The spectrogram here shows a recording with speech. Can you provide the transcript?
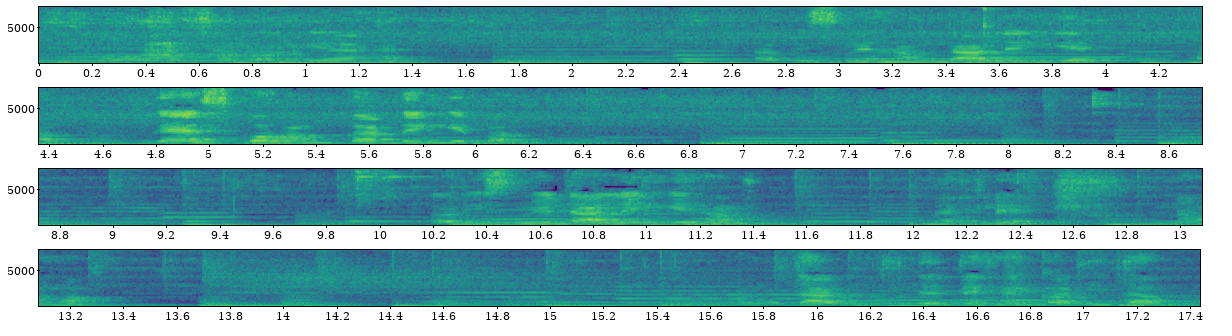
बहुत अच्छा बन गया है। अब इसमें हम डालेंगे। अब गैस को हम कर देंगे बंद। और इसमें डालेंगे हम पहले नमक। उतार देते हैं कढ़ी, तब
